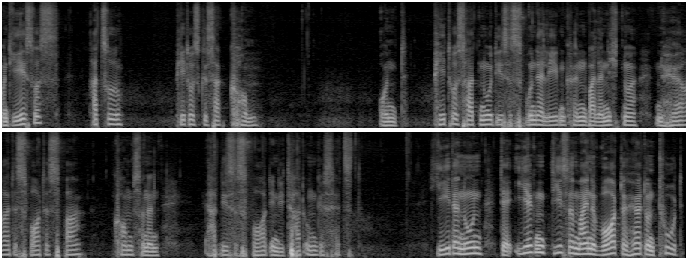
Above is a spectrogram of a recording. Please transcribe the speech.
Und Jesus hat zu Petrus gesagt, komm. Und Petrus hat nur dieses Wunder leben können, weil er nicht nur ein Hörer des Wortes war, komm, sondern er hat dieses Wort in die Tat umgesetzt. Jeder nun, der irgend diese meine Worte hört und tut,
